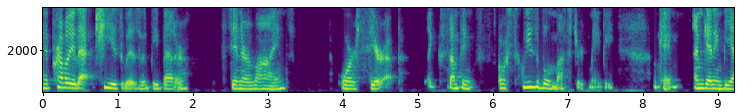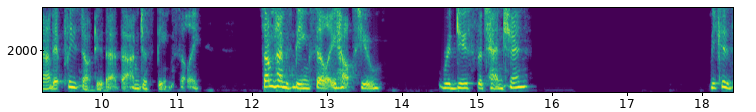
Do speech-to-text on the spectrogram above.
Yeah, probably that Cheez Whiz would be better, thinner lines, or syrup, like something, or squeezable mustard, maybe. Okay, I'm getting beyond it. Please don't do that. I'm just being silly. Sometimes being silly helps you reduce the tension because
